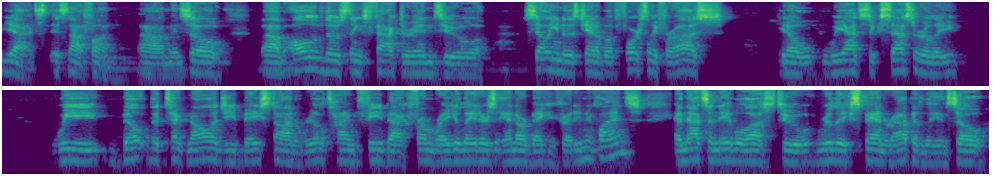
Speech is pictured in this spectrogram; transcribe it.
yeah, it's it's not fun. Um, and so um, all of those things factor into selling into this channel. But fortunately for us, you know, we had success early. We built the technology based on real time feedback from regulators and our bank and credit union clients, and that's enabled us to really expand rapidly. And so,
